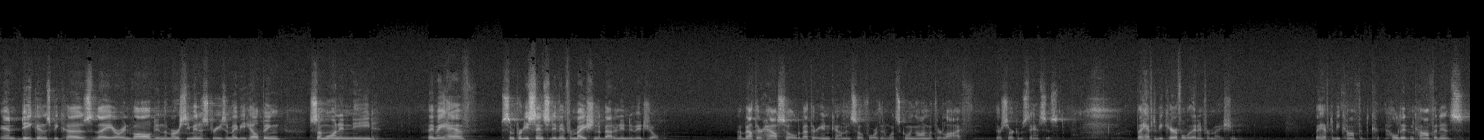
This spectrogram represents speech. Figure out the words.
And deacons, because they are involved in the mercy ministries and maybe helping someone in need, they may have some pretty sensitive information about an individual, about their household, about their income, and so forth, and what's going on with their life, their circumstances. They have to be careful with that information. They have to be confident, hold it in confidence.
